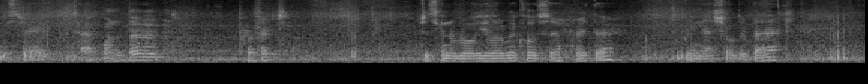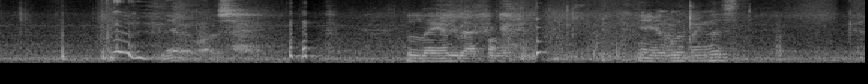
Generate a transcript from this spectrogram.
leg straight, top one bent. Perfect. Just gonna roll you a little bit closer right there. Bring that shoulder back. There it was. Lay on your back for me. And I'm gonna bring this. Good.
